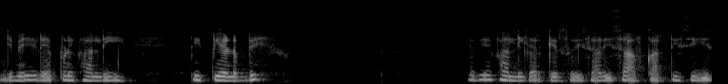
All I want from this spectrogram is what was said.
ਜਿਵੇਂ ਜਿਹੜੇ ਆਪਣੇ ਖਾਲੀ ਪੀਪੀਆਂ ਡੱਬੇ। ਵਧੀਆ ਖਾਲੀ ਕਰਕੇ ਰਸੋਈ ਸਾਰੀ ਸਾਫ਼ ਕਰਤੀ ਸੀਗੀ।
